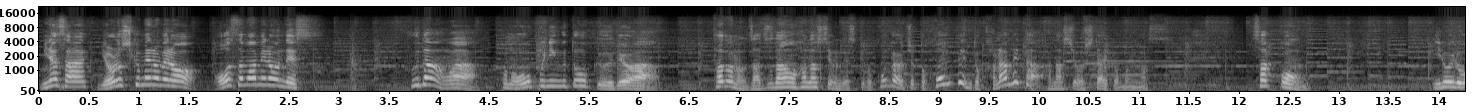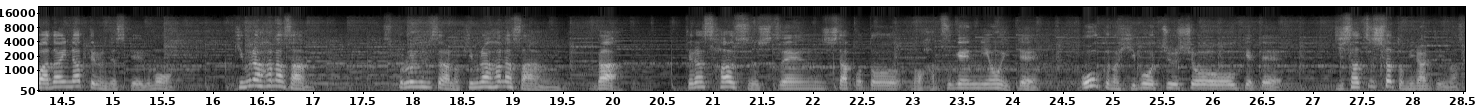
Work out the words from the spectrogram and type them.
皆さんよろしくメロメロ王様メロンです。普段はこのオープニングトークではただの雑談を話してるんですけど今回はちょっと本編と絡めた話をしたいと思います。昨今いろいろ話題になってるんですけれども木村花さんプロレスラーの木村花さんがテラスハウス出演したことの発言において多くの誹謗中傷を受けて自殺したと見られています。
